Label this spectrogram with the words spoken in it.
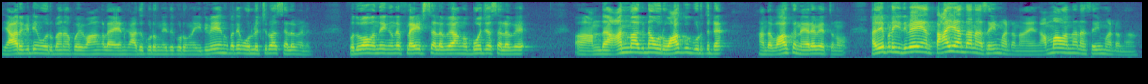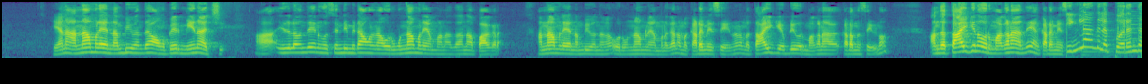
யாருக்கிட்டையும் ஒரு ரூபாய் நான் போய் வாங்கலை எனக்கு அது கொடுங்க இது கொடுங்க. இதுவே எனக்கு பார்த்தீங்கன்னா ஒரு லட்ச ரூபா செலவு எனக்கு. பொதுவாக வந்து இங்கே வந்து ஃப்ளைட் செலவு அங்கே பூஜை செலவு அந்த ஆன்மாவுக்கு நான் ஒரு வாக்கு கொடுத்துட்டேன். அந்த வாக்கு நிறைவேற்றணும். அதே போல் இதுவே என் தாயாக இருந்தால் நான் செய்ய மாட்டேனா? எங்கள் அம்மாவாக இருந்தால் நான் செய்ய மாட்டேனா? ஏன்னா அண்ணாமலையை நம்பி வந்து அவங்க பேர் மீனாட்சி. இதில் வந்து எனக்கு ஒரு சென்டிமீட்டர் அவங்க நான் ஒரு உண்ணாமலை அம்மனை தான் நான் பார்க்குறேன். அண்ணாமலையை நம்பி வந்தாங்க ஒரு உண்ணாமலை அம்மனுக்காக நம்ம கடமை செய்யணும். நம்ம தாய்க்கு எப்படி ஒரு மகனாக கடமை செய்யணும்? அந்த தாய்க்குன்னு ஒரு மகனா வந்து என் கடமை இங்கிலாந்துல பிறந்த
